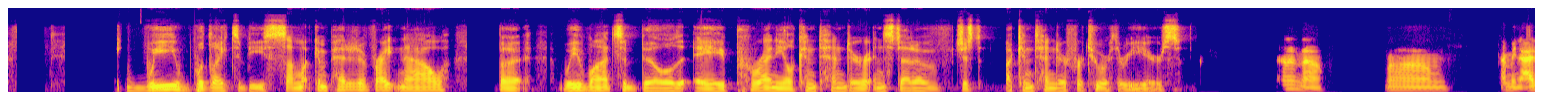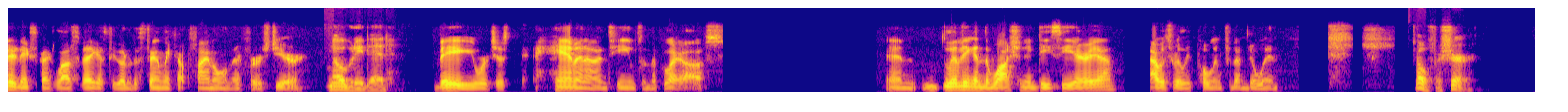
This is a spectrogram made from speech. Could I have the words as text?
we would like to be somewhat competitive right now, but we want to build a perennial contender instead of just a contender for two or three years? I don't know. I mean, I didn't expect Las Vegas to go to the Stanley Cup final in their first year. Nobody did. They were just hamming on teams in the playoffs. And living in the Washington, D.C. area, I was really pulling for them to win. Oh, for sure.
